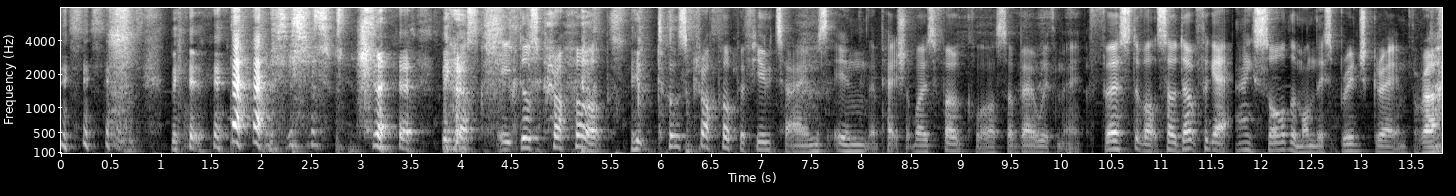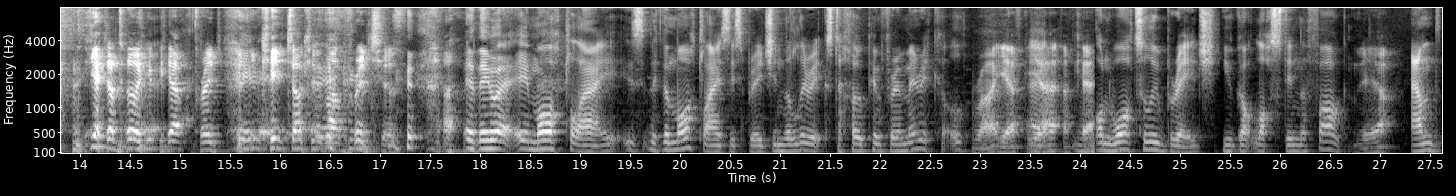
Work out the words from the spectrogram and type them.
because it does crop up. It does crop up a few times in the Pet Shop Boys folklore, so bear with me. First of all, so don't forget, I saw them on this bridge, Graham. Right. yeah, I know. You, yeah, bridge. You keep talking about bridges. Uh, they were immortalised. They've immortalised this bridge in the lyrics to "Hoping for a Miracle." Right. Yeah. Yeah. Okay. On Waterloo Bridge, you got lost in the fog. Yeah. And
